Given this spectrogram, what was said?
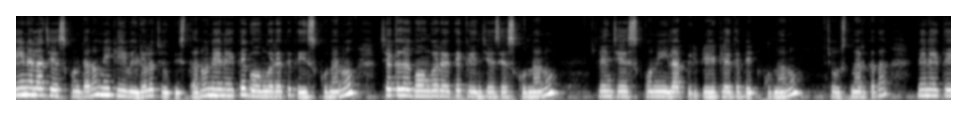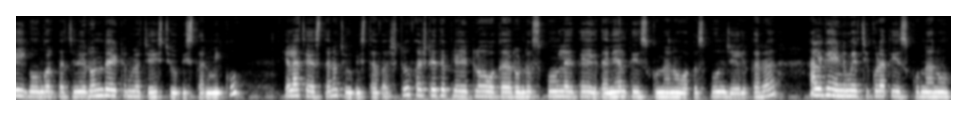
నేను ఎలా చేసుకుంటానో మీకు ఈ వీడియోలో చూపిస్తాను. నేనైతే గోంగూర అయితే తీసుకున్నాను. చక్కగా గోంగూర అయితే క్లీన్ చేసేసుకున్నాను. క్లీన్ చేసుకొని ఇలా ప్లేట్లు అయితే పెట్టుకున్నాను. చూస్తున్నారు కదా? నేనైతే ఈ గోంగూర పచ్చడి రెండు ఐటెంలో చేసి చూపిస్తాను మీకు. ఎలా చేస్తానో చూపిస్తా ఫస్ట్. ఫస్ట్ అయితే ప్లేట్లో ఒక రెండు స్పూన్లు అయితే ధనియాలు తీసుకున్నాను ఒక స్పూన్ జీలకర్ర అలాగే ఎండుమిర్చి కూడా తీసుకున్నాను.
